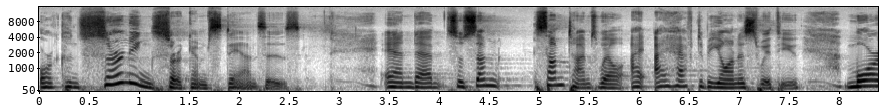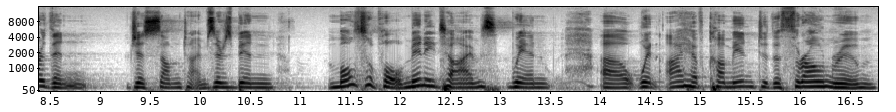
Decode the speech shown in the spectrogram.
or concerning circumstances. And um, so, some, sometimes, well, I, I have to be honest with you, more than just sometimes, there's been multiple, many times when, uh, when I have come into the throne room,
